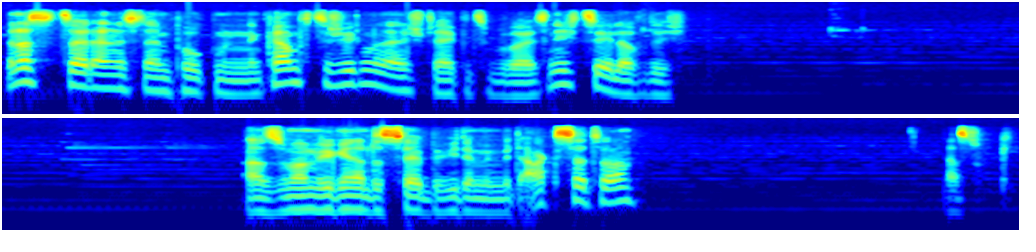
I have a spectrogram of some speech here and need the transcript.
Dann hast du Zeit, eines deinen Pokémon in den Kampf zu schicken und deine Stärke zu beweisen. Ich zähle auf dich. Also machen wir genau dasselbe wieder mit Axator. Das ist okay.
